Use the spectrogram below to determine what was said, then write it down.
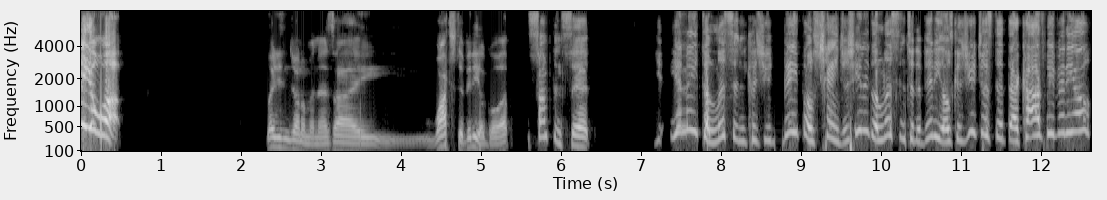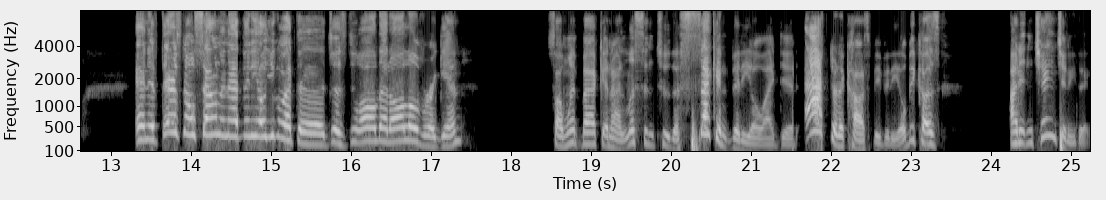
video up. Ladies and gentlemen, as I watched the video go up, something said, you need to listen because you made those changes. You need to listen to the videos because you just did that Cosby video. And if there's no sound in that video, you're going to have to just do all that all over again. So I went back and I listened to the second video I did after the Cosby video because I didn't change anything.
